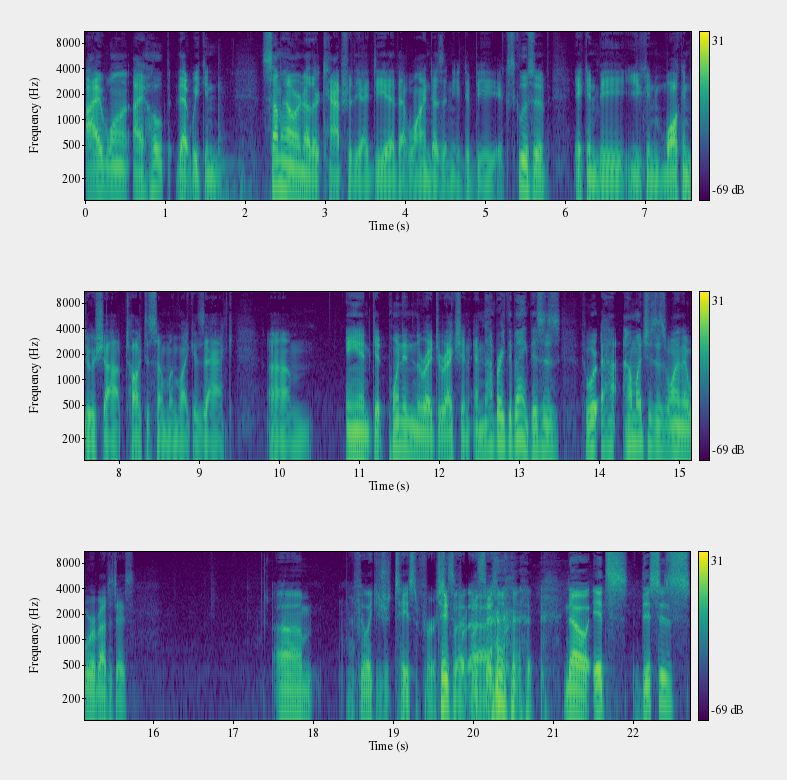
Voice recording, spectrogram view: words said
I want, I hope that we can somehow or another capture the idea that wine doesn't need to be exclusive. It can be you can walk into a shop, talk to someone like a Zach, um, and get pointed in the right direction and not break the bank. This is how, much is this wine that we're about to taste? Um, I feel like you should taste it first. Taste it but, first. Let's uh, taste no, it's this is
